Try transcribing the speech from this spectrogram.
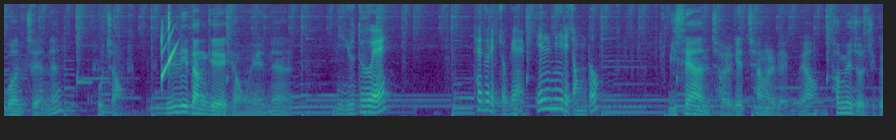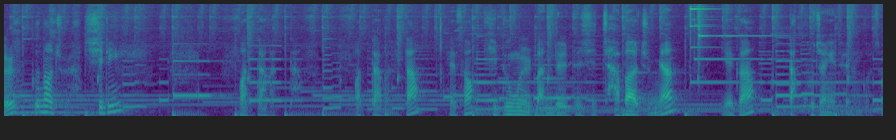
두 번째는 고정. 1, 2단계의 경우에는 이 유두의 테두리 쪽에 1mm 정도 미세한 절개창을 내고요. 섬유 조직을 끊어줘요. 실이 왔다 갔다 왔다 갔다 해서 기둥을 만들듯이 잡아주면 얘가 딱 고정이 되는 거죠.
